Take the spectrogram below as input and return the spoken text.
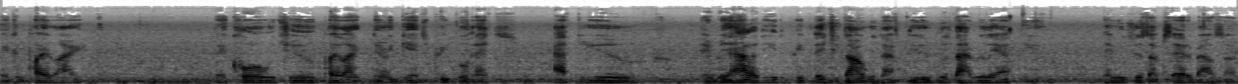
They can play like they're cool with you, play like they're against people that's after you. In reality, the people that you thought was after you was not really after you. They was just upset about something.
